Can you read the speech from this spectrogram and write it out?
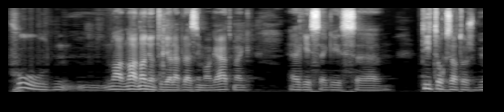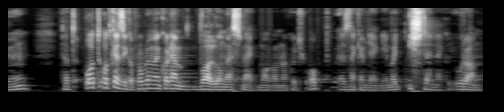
hú, na, na, nagyon tudja leplezni magát, meg egész-egész titokzatos bűn. Tehát ott, ott kezdik a probléma, amikor nem vallom ezt meg magamnak, hogy hopp, ez nekem gyengén, vagy Istennek, hogy Uram,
